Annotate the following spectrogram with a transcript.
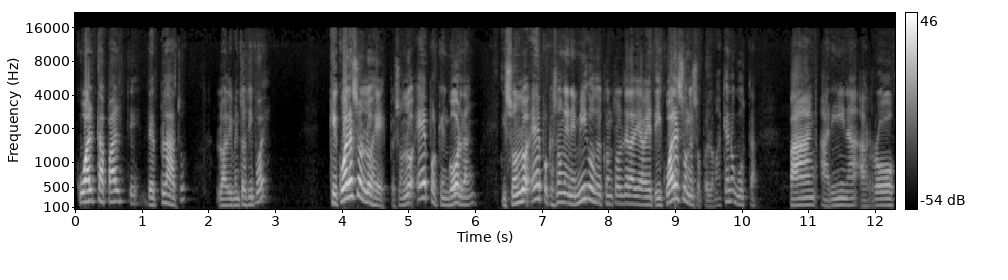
cuarta parte del plato los alimentos tipo E. ¿Que ¿Cuáles son los E? Pues son los E porque engordan, y son los E porque son enemigos del control de la diabetes. ¿Y cuáles son esos? Pues lo más que nos gusta, pan, harina, arroz,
